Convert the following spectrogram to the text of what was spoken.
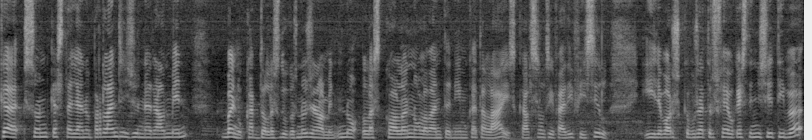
que són castellanoparlants i generalment bueno, cap de les dues, no generalment, no, l'escola no la van tenir en català, i que se'ls hi fa difícil. I llavors que vosaltres feu aquesta iniciativa,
